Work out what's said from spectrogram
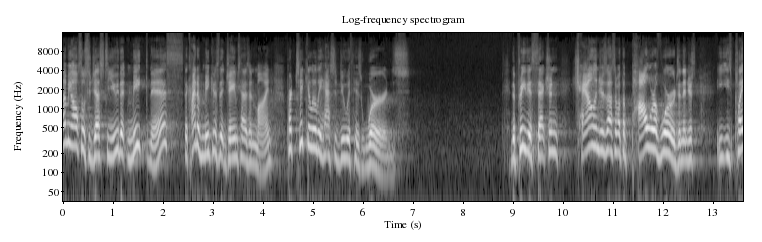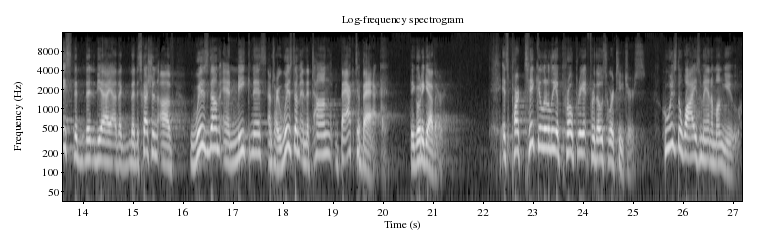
Let me also suggest to you that meekness, the kind of meekness that James has in mind, particularly has to do with his words. The previous section challenges us about the power of words, and then just he's placed the, the, the, uh, the, the discussion of wisdom and meekness, I'm sorry, wisdom and the tongue back to back. They go together. It's particularly appropriate for those who are teachers. Who is the wise man among you?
